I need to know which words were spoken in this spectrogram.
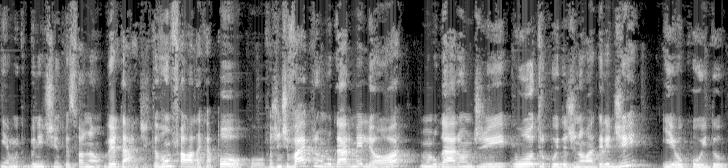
E é muito bonitinho, que eles falam: não, verdade, então vamos falar daqui a pouco. A gente vai para um lugar melhor, um lugar onde o outro cuida de não agredir e eu cuido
